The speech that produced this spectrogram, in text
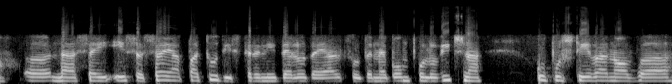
uh, na sej ISS-ja, pa tudi strani delodajalcev, da ne bom polovična, upoštevano v uh,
